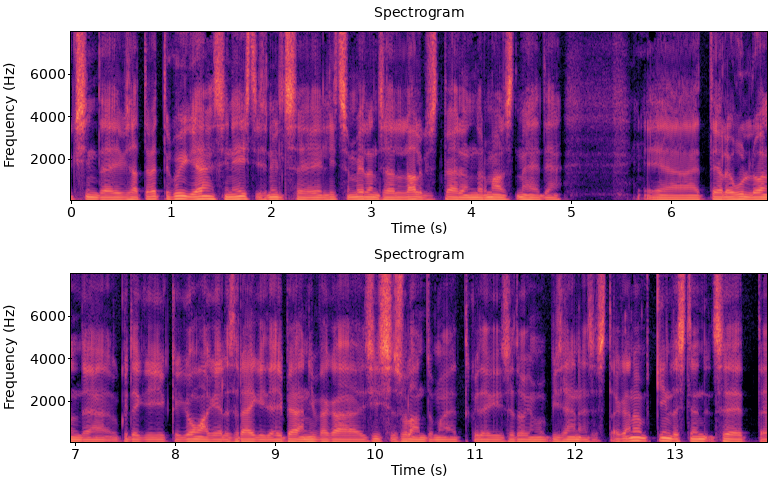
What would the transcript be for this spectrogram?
üksinda ei visata vette, kuigi jah, siin Eestis on üldse lihtsam, meil on seal algusest peale on normaalsed mehed ja ja et ei ole hullu olnud ja kuidagi ikkagi oma keeles räägid ja ei pea nii väga sisse sulanduma, et kuidagi see toimub iseenesest, aga noh, kindlasti on see, et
